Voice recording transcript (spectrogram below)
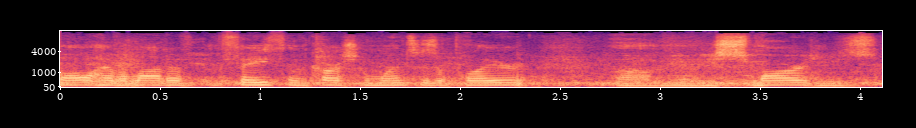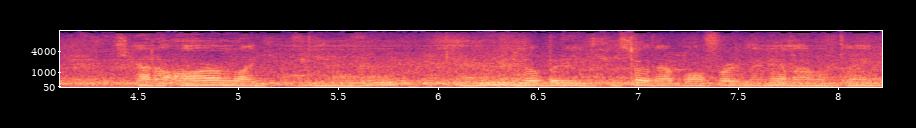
All have a lot of faith in Carson Wentz as a player. Um, you know, he's smart. He's, he's got an arm like you know, nobody can throw that ball further than him. I don't think.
